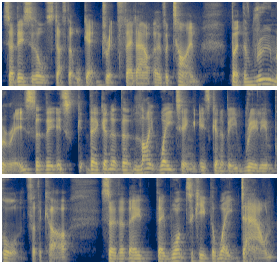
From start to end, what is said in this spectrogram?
So this is all stuff that will get drip fed out over time. But the rumor is that it's they're gonna the light weighting is going to be really important for the car, so that they they want to keep the weight down,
